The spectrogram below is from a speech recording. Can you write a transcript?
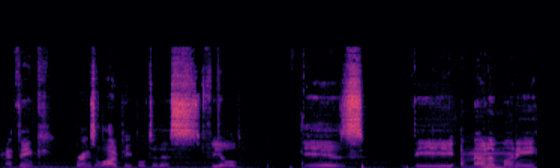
and I think brings a lot of people to this field, is the amount of money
